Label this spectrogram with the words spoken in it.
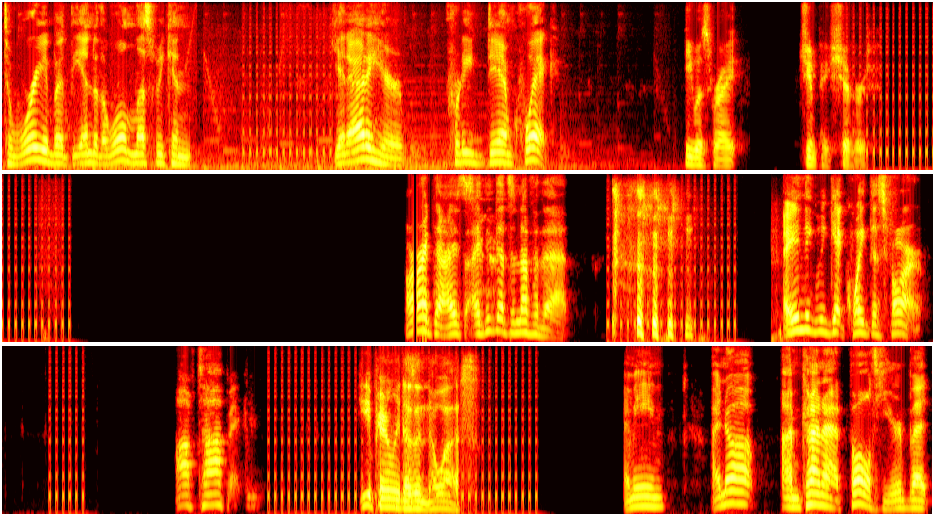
to worry about the end of the world unless we can get out of here pretty damn quick. He was right. Junpei shivered. All right, guys. I think that's enough of that. I didn't think we'd get quite this far. Off topic. he apparently doesn't know us. I mean, I know I'm kind of at fault here, but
